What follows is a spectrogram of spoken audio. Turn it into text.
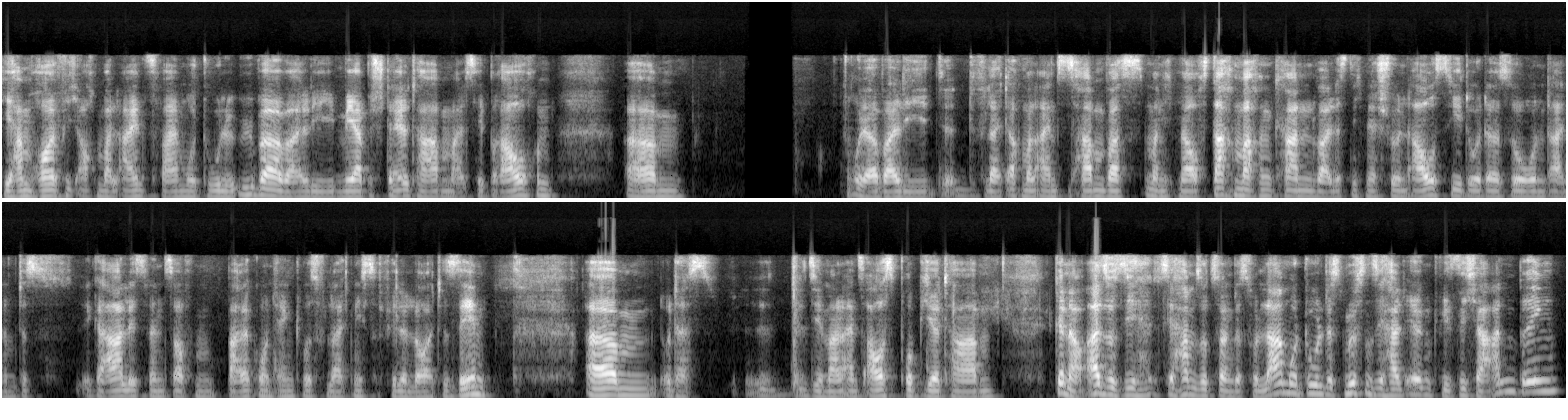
Die haben häufig auch mal ein, zwei Module über, weil die mehr bestellt haben, als sie brauchen. Ähm, oder weil die vielleicht auch mal eins haben, was man nicht mehr aufs Dach machen kann, weil es nicht mehr schön aussieht oder so und einem das egal ist, wenn es auf dem Balkon hängt, wo es vielleicht nicht so viele Leute sehen. Ähm, oder sie mal eins ausprobiert haben. Genau, also sie, sie haben sozusagen das Solarmodul, das müssen sie halt irgendwie sicher anbringen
